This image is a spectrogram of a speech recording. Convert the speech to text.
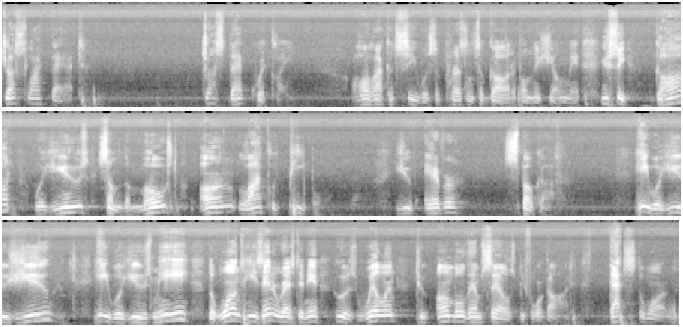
just like that, just that quickly, all I could see was the presence of God upon this young man. You see, God will use some of the most unlikely people you've ever spoke of. He will use you. He will use me, the ones he's interested in, who is willing to humble themselves before God. That's the one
